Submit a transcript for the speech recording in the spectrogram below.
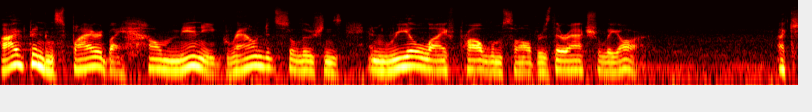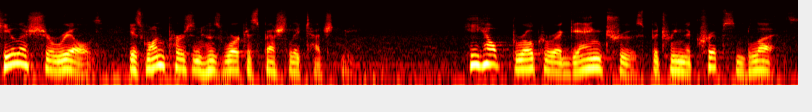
I've been inspired by how many grounded solutions and real life problem solvers there actually are. Aqeela Sherrills is one person whose work especially touched me. He helped broker a gang truce between the Crips and Bloods.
